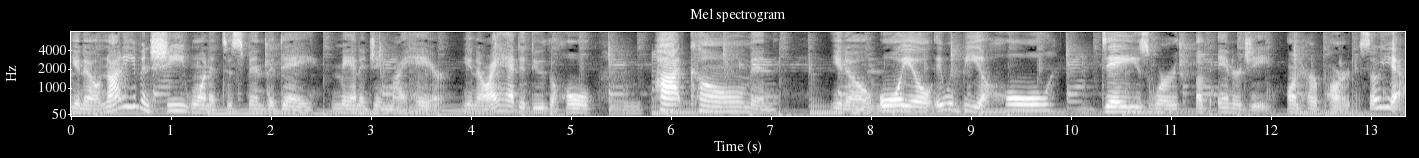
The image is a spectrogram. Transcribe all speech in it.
you know, not even she wanted to spend the day managing my hair. You know, I had to do the whole hot comb and, you know, oil. It would be a whole day's worth of energy on her part. So, yeah,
